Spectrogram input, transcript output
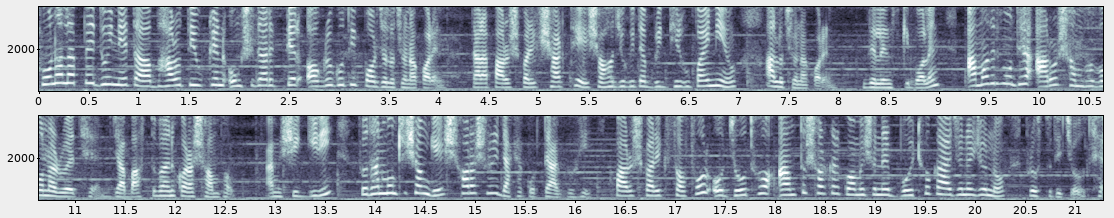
ফোন আলাপে দুই নেতা ভারত ইউক্রেন অংশীদারিত্বের অগ্রগতি পর্যালোচনা করেন। তারা পারস্পরিক স্বার্থে সহযোগিতা বৃদ্ধির উপায় নিয়েও আলোচনা করেন। জেলেন্সকি বলেন, আমাদের মধ্যে আরও সম্ভাবনা রয়েছে যা বাস্তবায়ন করা সম্ভব। আমি শিগগিরই প্রধানমন্ত্রীর সঙ্গে সরাসরি দেখা করতে আগ্রহী। পারস্পরিক সফর ও যৌথ আন্তঃসরকার কমিশনের বৈঠক আয়োজনের জন্য প্রস্তুতি চলছে।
